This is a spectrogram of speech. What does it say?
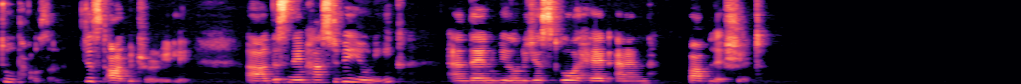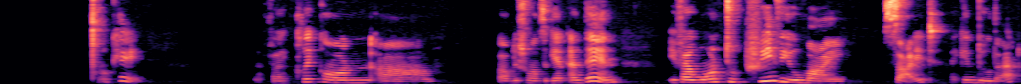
2000, just arbitrarily. Uh, this name has to be unique and then we're going to just go ahead and publish it. Okay, if I click on uh, publish once again and then if I want to preview my site, I can do that.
